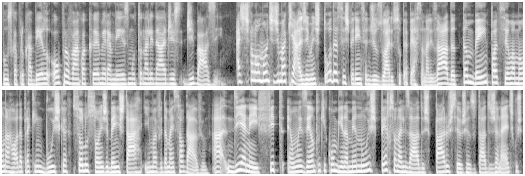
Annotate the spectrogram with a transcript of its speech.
busca para o cabelo, ou provar com a câmera mesmo tonalidades de base. A gente falou um monte de maquiagem, mas toda essa experiência de usuário super personalizada também pode ser uma mão na roda para quem busca soluções de bem-estar e uma vida mais saudável. A DNA Fit é um exemplo que combina menus personalizados para os seus resultados genéticos,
